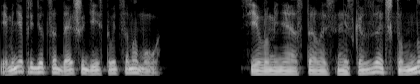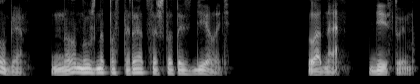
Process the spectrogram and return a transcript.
и мне придется дальше действовать самому. Сил у меня осталось не сказать, что много, но нужно постараться что-то сделать. Ладно, действуем.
